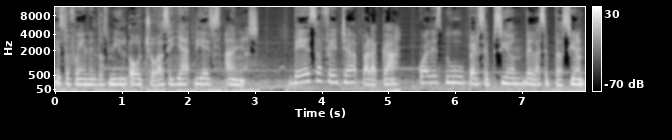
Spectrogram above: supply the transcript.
Esto fue en el 2008, hace ya 10 años. De esa fecha para acá, ¿cuál es tu percepción de la aceptación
